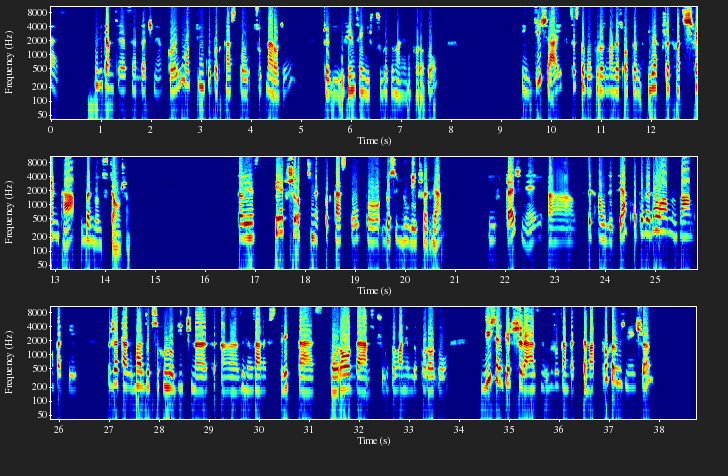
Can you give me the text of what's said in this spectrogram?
Cześć. Witam Cię serdecznie w kolejnym odcinku podcastu Cud Narodzin, czyli więcej niż przygotowanie do porodu. I dzisiaj chcę z Tobą porozmawiać o tym, jak przetrwać święta, będąc w ciąży. To jest pierwszy odcinek podcastu po dosyć długiej przerwie. I wcześniej a w tych audycjach opowiadałam Wam o takich rzeczach bardzo psychologicznych, e, związanych stricte z porodem, z przygotowaniem do porodu. Dzisiaj pierwszy raz wrzucam taki temat trochę luźniejszy,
